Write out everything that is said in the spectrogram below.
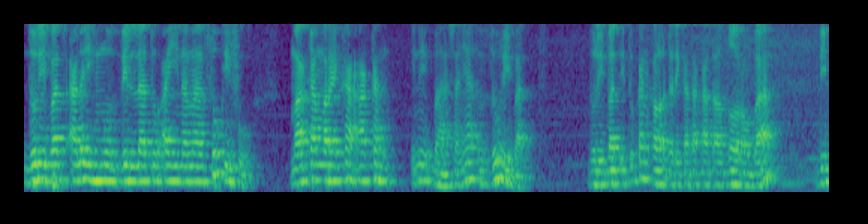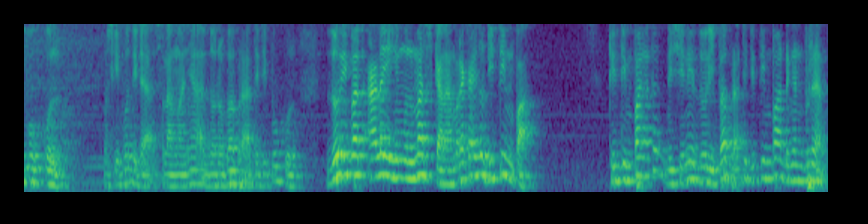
duribat alaihimuz zillatu ma thuqifu. Maka mereka akan ini bahasanya duribat. Duribat itu kan kalau dari kata-kata dzoroba dipukul. Meskipun tidak selamanya dzoroba berarti dipukul. Duribat alaihimul maskanah. Mereka itu ditimpa. Ditimpa itu di sini duriba berarti ditimpa dengan berat.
